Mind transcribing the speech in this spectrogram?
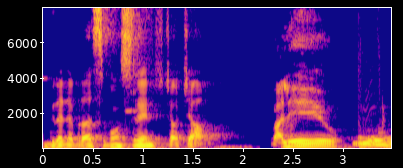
Um grande abraço e bons treinos. Tchau, tchau. Valeu! Valeu.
